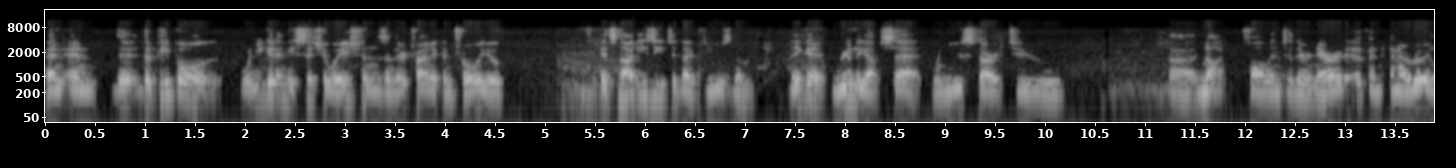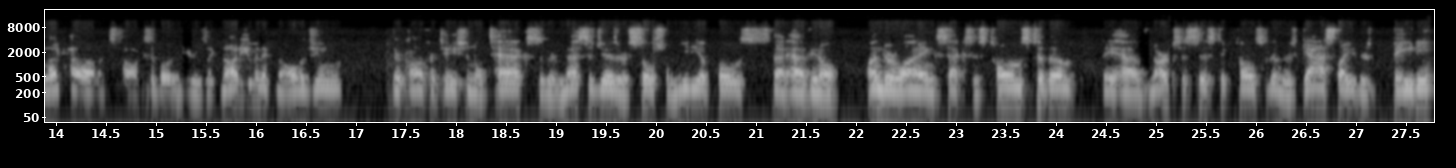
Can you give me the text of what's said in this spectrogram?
And and the the people when you get in these situations and they're trying to control you, it's not easy to diffuse them. They get really upset when you start to uh, not fall into their narrative. And, and I really like how Alex talks about it here. Is like not even acknowledging their confrontational texts or their messages or social media posts that have, you know, underlying sexist tones to them. They have narcissistic tones to them. There's gaslight, there's baiting.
